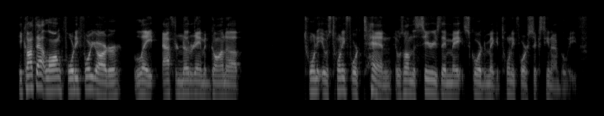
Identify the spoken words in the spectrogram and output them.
He caught that long 44 yarder late after Notre Dame had gone up 20. It was 24 10. It was on the series they made scored to make it 24 16, I believe.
